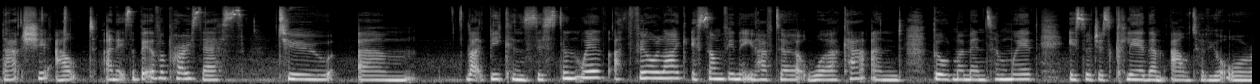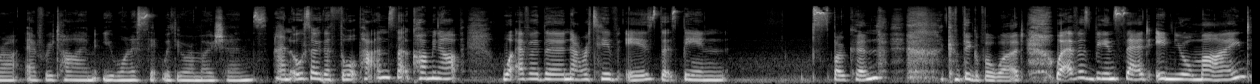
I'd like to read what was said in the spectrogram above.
that shit out. And it's a bit of a process to um like be consistent with. I feel like it's something that you have to work at and build momentum with is to just clear them out of your aura every time you want to sit with your emotions. And also the thought patterns that are coming up whatever the narrative is that's being spoken, I can think of a word, whatever's being said in your mind,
